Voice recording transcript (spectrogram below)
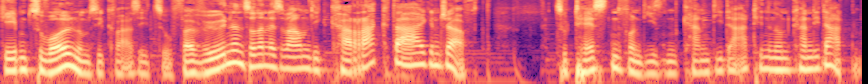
geben zu wollen, um sie quasi zu verwöhnen, sondern es war um die Charaktereigenschaft zu testen von diesen Kandidatinnen und Kandidaten.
